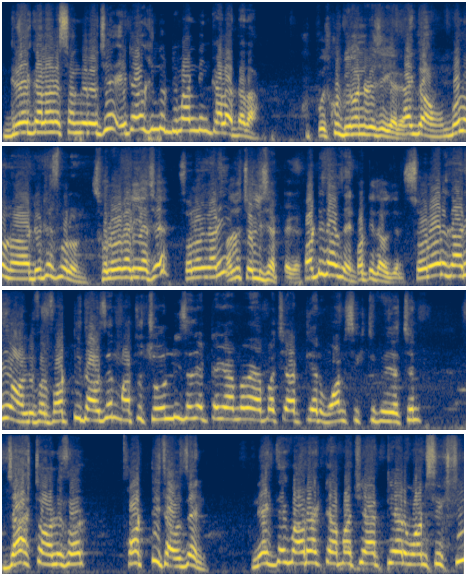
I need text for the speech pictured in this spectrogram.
গ্রে কালারের সঙ্গে রয়েছে। এটাও কিন্তু ডিমান্ডিং কালার দাদা। খুব- ডিমান্ড রয়েছে একদম। বলুন ডিটেলস বলুন। গাড়ি আছে। গাড়ি? চল্লিশ হাজার টাকা। ফর্টি থাউজেন্ড ফর্টি থাউজেন্ড গাড়ি অনলি ফর ফর্টি থাউজেন্ড মাত্র চল্লিশ হাজার টাকা আপনারা অ্যাপাচি আর ওয়ান সিক্সটি পেয়ে যাচ্ছেন। Just only for forty thousand next দেখব আরও একটা অ্যাপাচি আরটি আর ওয়ান সিক্সটি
